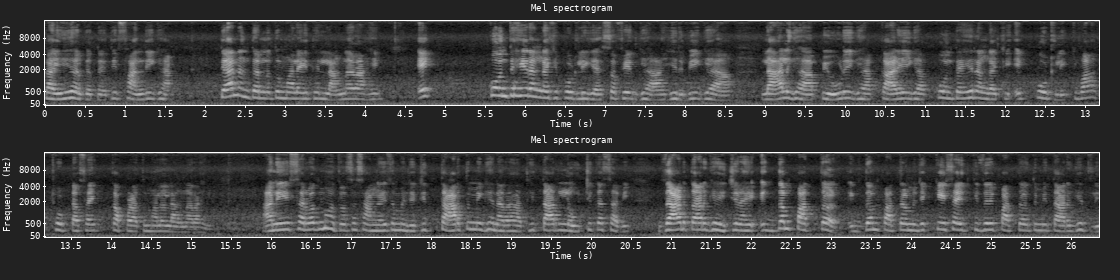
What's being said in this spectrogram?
काहीही हरकत नाही ती फांदी घ्या. त्यानंतरनं तुम्हाला इथे लागणार आहे एक कोणत्याही रंगाची पोटली घ्या. सफेद घ्या हिरवी घ्या लाल घ्या पिवळी घ्या काळी घ्या कोणत्याही रंगाची एक पोटली किंवा छोटासा एक कपडा तुम्हाला लागणार आहे. आणि सर्वात महत्त्वाचं सांगायचं म्हणजे जी तार तुम्ही घेणार आहात ही तार लवचिक असावी. जाड तार घ्यायची नाही एकदम पातळ एकदम पातळ म्हणजे केसा इतकी जरी पातळ तुम्ही तार घेतली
